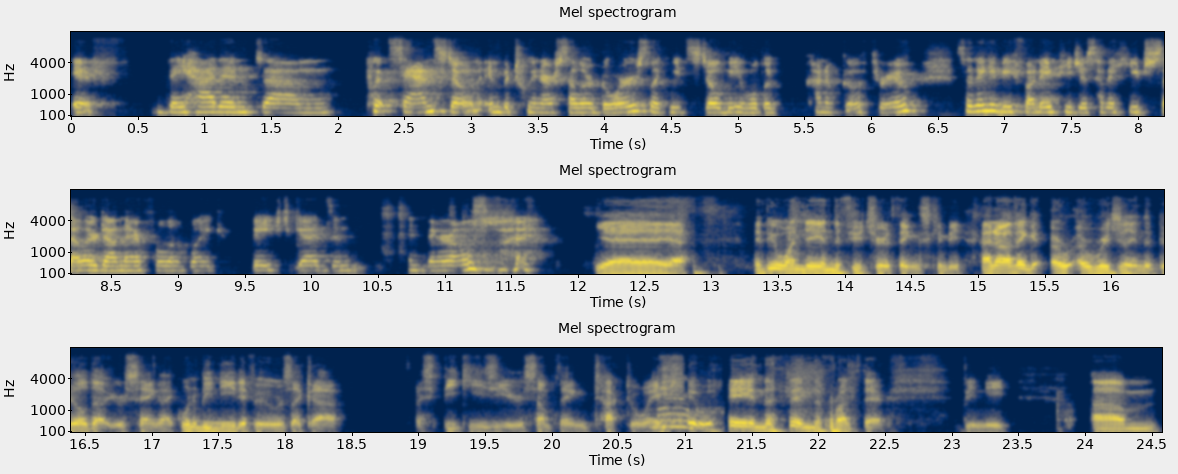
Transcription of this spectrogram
if they hadn't um, put sandstone in between our cellar doors, like we'd still be able to kind of go through. So I think it'd be funny if you just had a huge cellar down there full of like baked goods and, and barrels. Yeah, yeah, yeah. Maybe one day in the future things can be. I know. I think originally in the build out, you were saying like, wouldn't it be neat if it was like a, a speakeasy or something tucked away Yeah. way in the in the front there? Be neat. Um,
